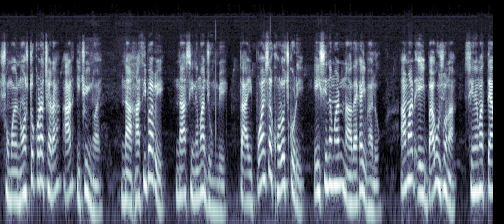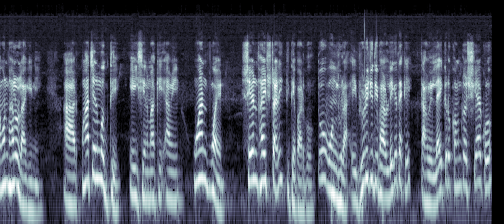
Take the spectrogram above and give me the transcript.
সময় নষ্ট করা ছাড়া আর কিছুই নয়। না হাসি পাবে, না সিনেমা জমবে। তাই পয়সা খরচ করে এই সিনেমার না দেখাই ভালো। আমার এই বাবু সোনা সিনেমা তেমন ভালো লাগেনি। আর পাঁচের মধ্যে এই সিনেমাকে আমি ওয়ান পয়েন্ট সেভেন ফাইভ স্টারই দিতে পারব। তো বন্ধুরা, এই ভিডিও যদি ভালো লেগে থাকে, তাহলে লাইক করো কমেন্ট করো শেয়ার করো,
